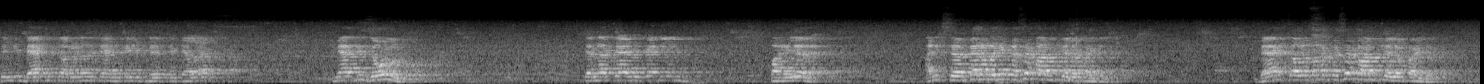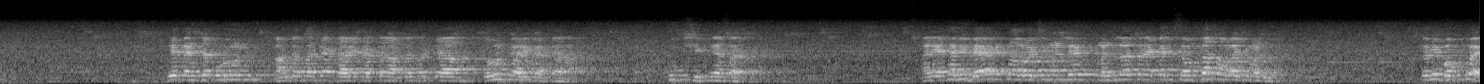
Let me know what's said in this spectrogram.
त्यांनी बँक चालवण्याचा त्या प्रयत्न केला. मी अगदी जवळून त्यांना त्या ठिकाणी पाहिलेलं आहे. आणि सहकारामध्ये कसं काम केलं पाहिजे? बँक चालवताना कसं काम केलं पाहिजे? हे त्यांच्याकडून आमच्यासारख्या कार्यकर्त्यांना आमच्यासारख्या तरुण कार्यकर्त्यांना खूप शिकण्यासारखं आहे. आणि एखादी बँक चालवायची म्हणले म्हटलं तर एखादी संस्था चालवायची म्हणलं. तर मी बघतोय.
